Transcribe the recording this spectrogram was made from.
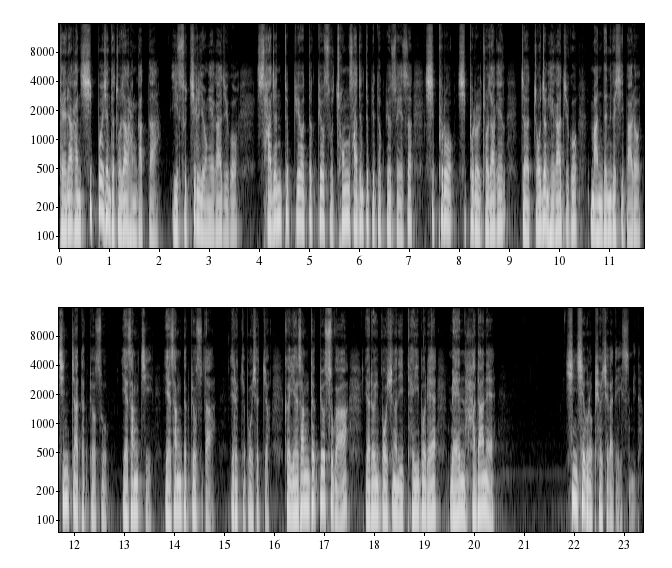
대략 한 10% 조작을 한 것 같다. 이 수치를 이용해 가지고 사전투표 득표수 총 사전투표 득표수에서 10% 10%를 조작해 저 조정해 가지고 만든 것이 바로 진짜 득표수 예상치 예상 득표수다. 이렇게 보셨죠. 그 예상 득표수가 여러분이 보시는 이 테이블의 맨 하단에 흰색으로 표시가 되어 있습니다.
